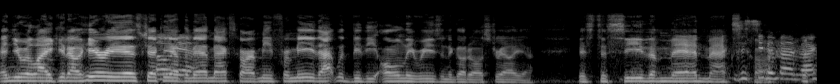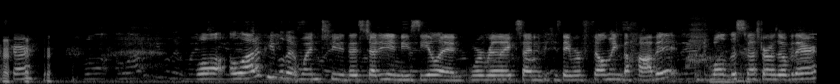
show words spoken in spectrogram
and you were like, you know, here he is checking oh, out yeah. the Mad Max car. I mean, for me, that would be the only reason to go to Australia, is to see the Mad Max car. to car. see the Mad Max car. Well, a lot of people that went to that studied in New Zealand were really excited because they were filming The Hobbit while the semester I was over there.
